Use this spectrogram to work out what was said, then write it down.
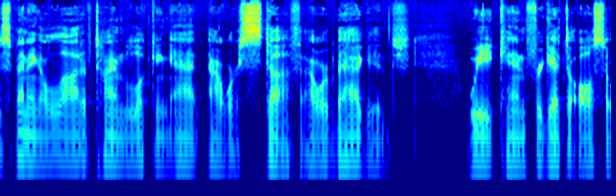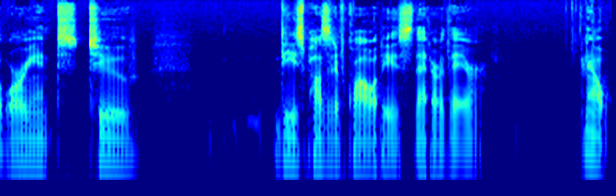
spending a lot of time looking at our stuff, our baggage, we can forget to also orient to these positive qualities that are there. Now,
